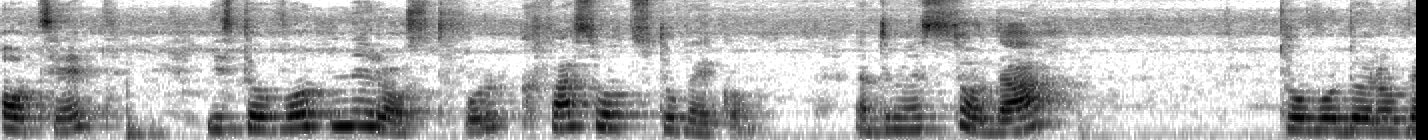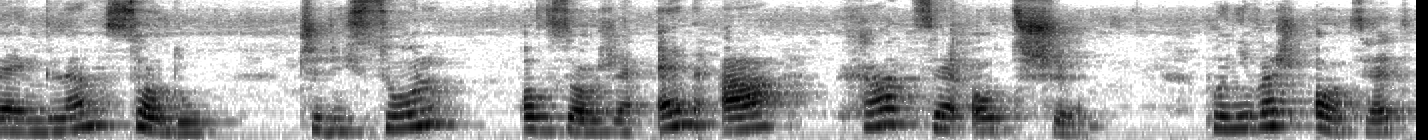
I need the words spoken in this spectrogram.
Ocet jest to wodny roztwór kwasu octowego, natomiast soda to wodorowęglan sodu, czyli sól o wzorze NaHCO3. Ponieważ ocet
